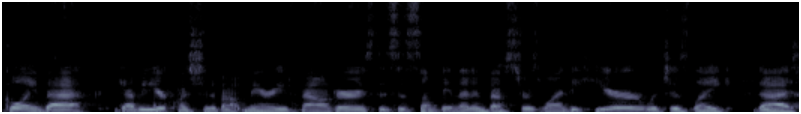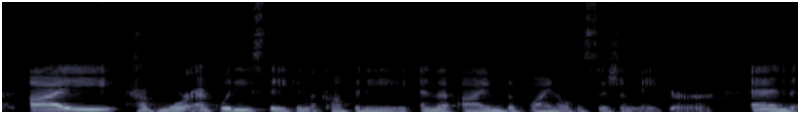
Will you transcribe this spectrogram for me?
going back, Gabby, to your question about married founders, this is something that investors wanted to hear, which is like that I have more equity stake in the company and that I'm the final decision maker. And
